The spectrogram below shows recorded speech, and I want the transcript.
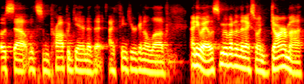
posts out with some propaganda that I think you're going to love. Anyway, let's move on to the next one. Dharma.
